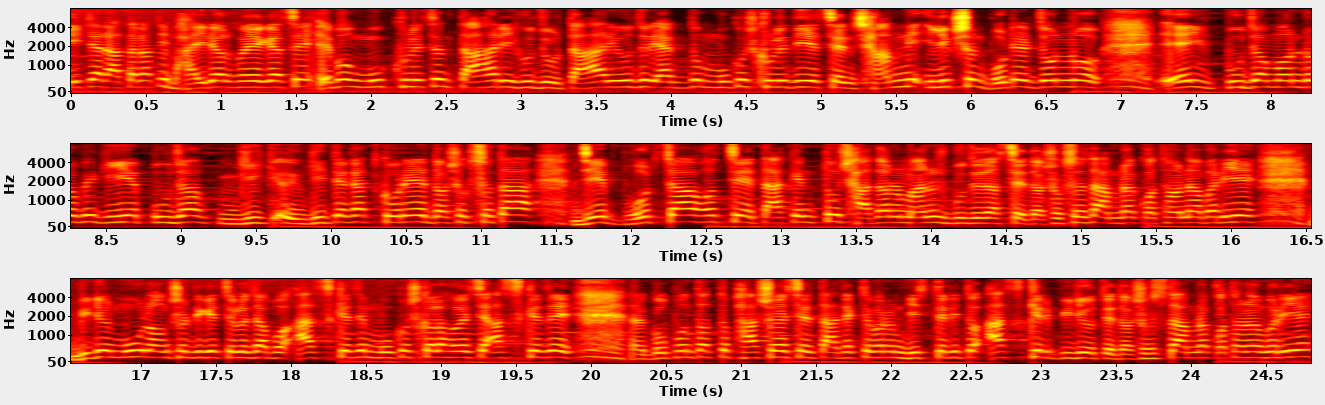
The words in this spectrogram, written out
এইটা রাতারাতি ভাইরাল হয়ে গেছে এবং মুখ খুলেছেন তাহারি হুজুর। তাহারি হুজুর একদম মুখোশ খুলে দিয়েছেন। সামনে ইলেকশন ভোটের জন্য এই পূজা মণ্ডপে গিয়ে পূজা গী- গীতাগাত করে দর্শক শ্রোতা যে ভোট চাওয়া হচ্ছে তা কিন্তু সাধারণ মানুষ বুঝে যাচ্ছে। দর্শক শ্রোতা, আমরা কথা না বাড়িয়ে ভিডিওর মূল অংশের দিকে চলে যাব। আজকে যে মুখোশ করা হয়েছে, আজকে যে গোপন তত্ত্ব ফাঁস হয়েছে তা দেখতে পারবেন বিস্তারিত আজকের ভিডিওতে। দর্শক শ্রোতা, আমরা কথা না বাড়িয়ে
